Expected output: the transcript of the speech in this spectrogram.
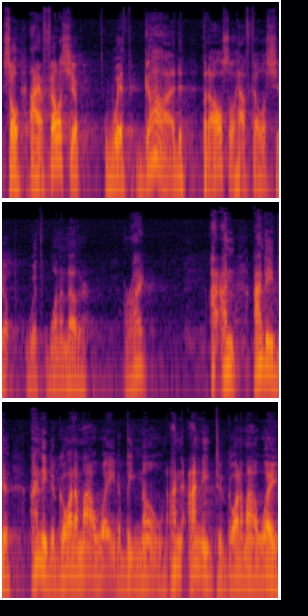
So I have fellowship with God, but I also have fellowship with one another. All right? I, I, I, need to, I need to go out of my way to be known. I, I need to go out of my way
